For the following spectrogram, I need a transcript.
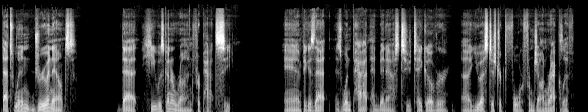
that's when Drew announced that he was going to run for Pat's seat. And because that is when Pat had been asked to take over uh, U.S. District 4 from John Ratcliffe.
